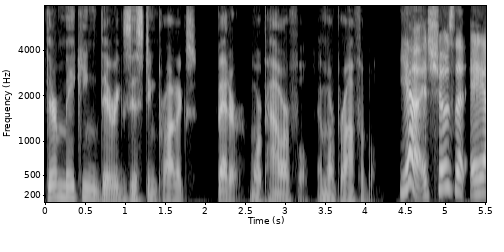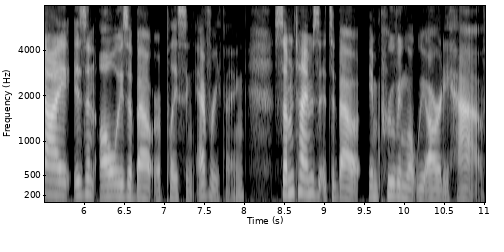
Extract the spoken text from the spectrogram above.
they're making their existing products better, more powerful, and more profitable. Yeah, it shows that AI isn't always about replacing everything. Sometimes it's about improving what we already have.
